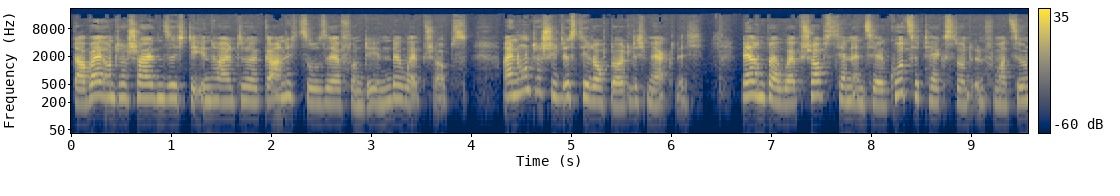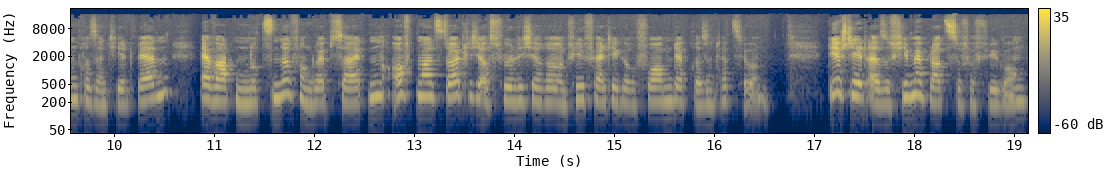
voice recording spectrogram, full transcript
Dabei unterscheiden sich die Inhalte gar nicht so sehr von denen der Webshops. Ein Unterschied ist jedoch deutlich merklich. Während bei Webshops tendenziell kurze Texte und Informationen präsentiert werden, erwarten Nutzende von Webseiten oftmals deutlich ausführlichere und vielfältigere Formen der Präsentation. Dir steht also viel mehr Platz zur Verfügung,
